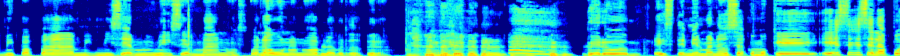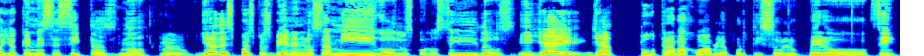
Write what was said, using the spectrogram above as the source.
mi papá, mis, mis hermanos. Bueno, uno no habla, ¿verdad? Pero. pero, este, mi hermano, o sea, como que ese es el apoyo que necesitas, ¿no? Claro. Ya después pues vienen los amigos, los conocidos y ya, eh, ya tu trabajo habla por ti solo, pero sí,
